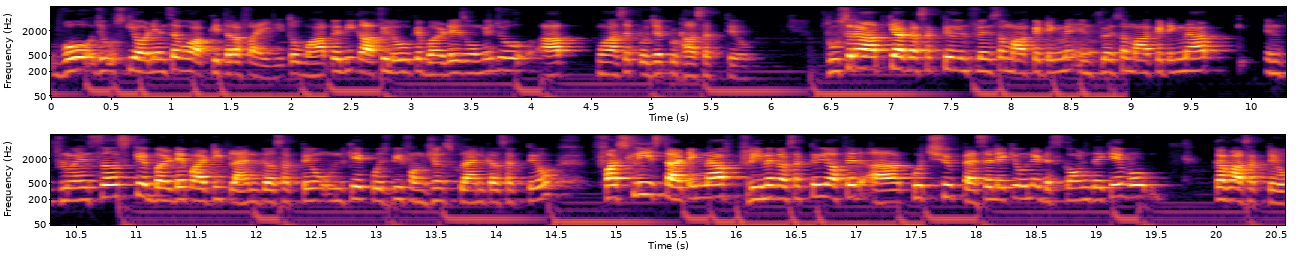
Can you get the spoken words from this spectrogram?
वो जो उसकी ऑडियंस है वो आपकी तरफ़ आएगी। तो वहाँ पे भी काफ़ी लोगों के बर्थडेज होंगे जो आप वहाँ से प्रोजेक्ट उठा सकते हो। दूसरा आप क्या कर सकते हो? इन्फ्लुएंसर मार्केटिंग में इन्फ्लुएंसर मार्केटिंग में आप इन्फ्लुएंसर्स के बर्थडे पार्टी प्लान कर सकते हो। उनके कुछ भी फ़ंक्शंस प्लान कर सकते हो। फर्स्टली स्टार्टिंग में आप फ्री में कर सकते हो या फिर आ, कुछ पैसे लेके उन्हें डिस्काउंट देके वो करवा सकते हो।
